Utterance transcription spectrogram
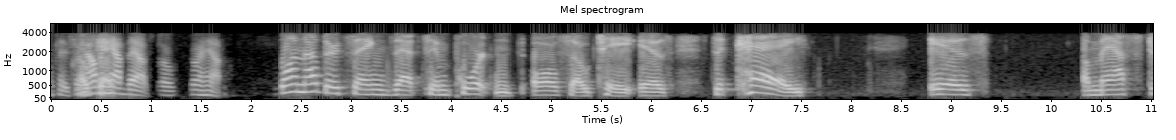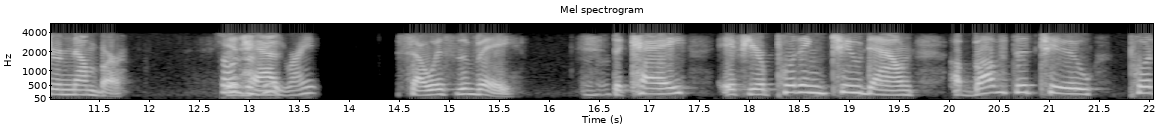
Okay, so now okay. we have that. So go ahead. One other thing that's important also, T, is the K is a master number. So it is the has, V, right? So is the V. Mm-hmm. The K, if you're putting two down, above the two, put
